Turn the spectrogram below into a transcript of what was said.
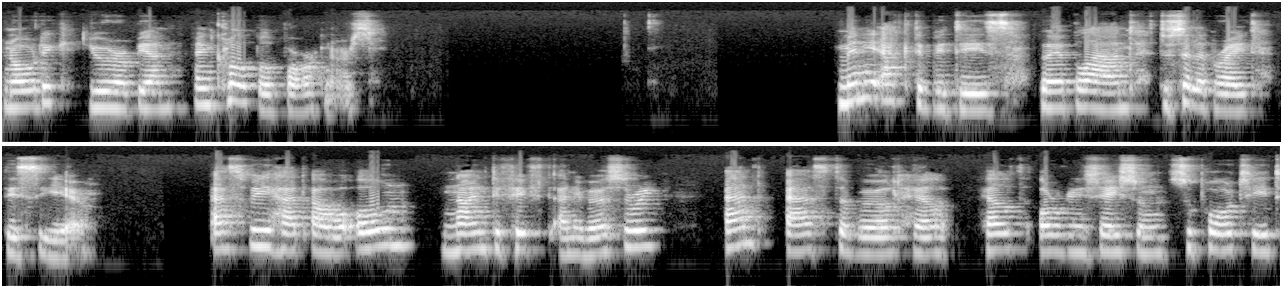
Nordic, European, and global partners. Many activities were planned to celebrate this year, as we had our own 95th anniversary and as the World Health Organization supported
